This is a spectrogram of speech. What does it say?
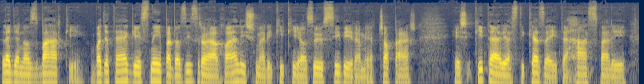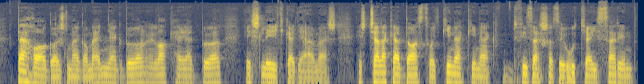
legyen az bárki, vagy a te egész néped az Izrael, ha elismeri kiki az ő szívére mért csapást, és kiterjeszti kezeit a ház felé, te hallgasd meg a mennyekből, lakhelyedből, és légy kegyelmes. És cselekedd azt, hogy kinek-kinek fizess az ő útjai szerint,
